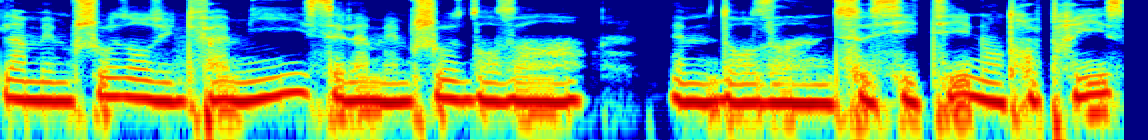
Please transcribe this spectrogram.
la même chose dans une famille, c'est la même chose dans un, même dans une société, une entreprise.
